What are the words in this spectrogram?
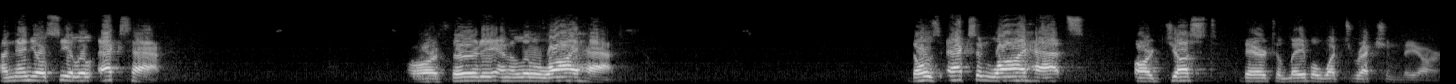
and then you'll see a little x hat. Or 30 and a little y hat. Those x and y hats are just there to label what direction they are.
